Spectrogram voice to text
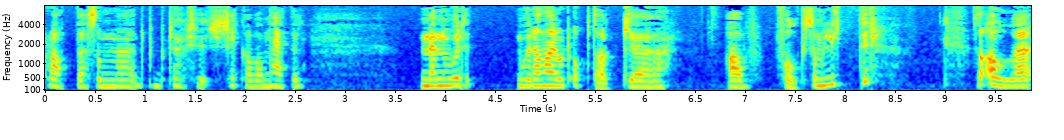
plate som eh, Du burde sjekke hva den heter. Men hvor, hvor han har gjort opptak eh, av folk som lytter. Så alle,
